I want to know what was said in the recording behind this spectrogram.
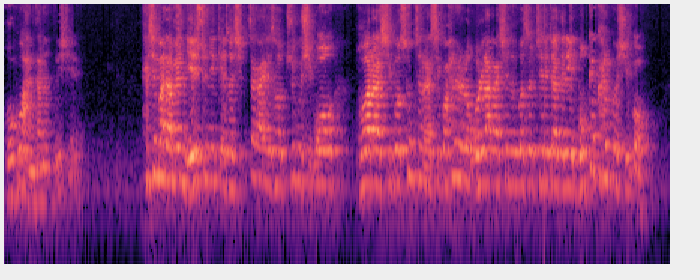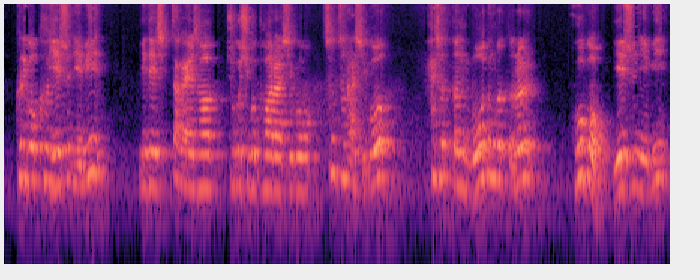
보고 안다는 뜻이에요. 다시 말하면 예수님께서 십자가에서 죽으시고 부활하시고 승천하시고 하늘로 올라가시는 것을 제자들이 목격할 것이고 그리고 그 예수님이 이제 십자가에서 죽으시고 부활하시고 승천하시고 하셨던 모든 것들을 보고 예수님이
